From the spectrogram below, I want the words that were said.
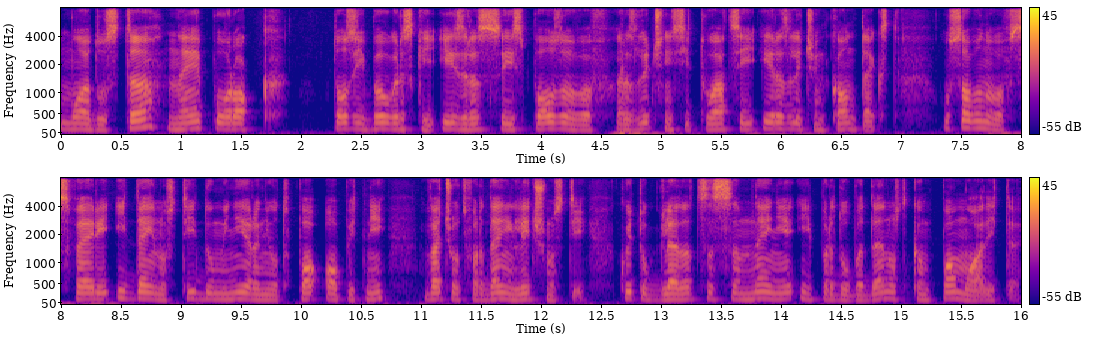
Младостта не е порок. Този български израз се използва в различни ситуации и различен контекст, особено в сфери и дейности, доминирани от по-опитни, вече утвърдени личности, които гледат със съмнение и предубеденост към по-младите,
